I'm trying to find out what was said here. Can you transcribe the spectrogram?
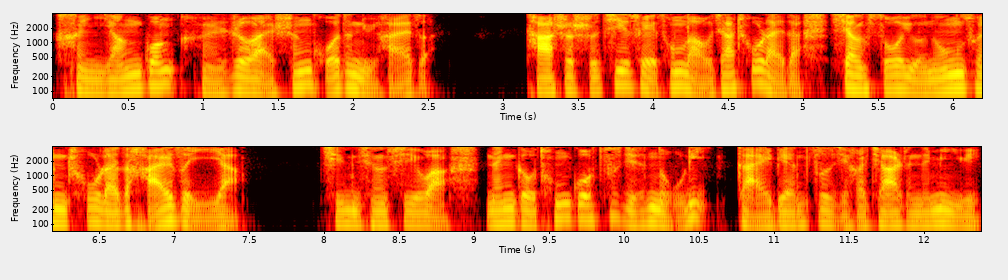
很阳光、很热爱生活的女孩子。她是十七岁从老家出来的，像所有农村出来的孩子一样。青青希望能够通过自己的努力改变自己和家人的命运。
